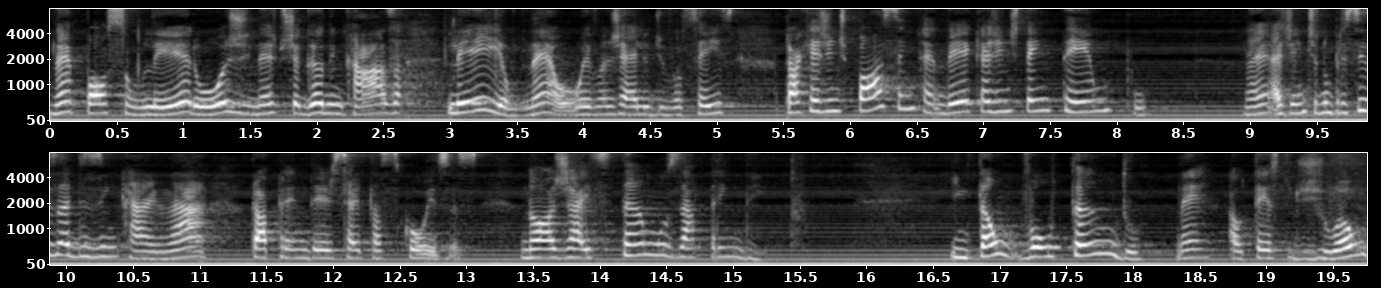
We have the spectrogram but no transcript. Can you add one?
né, possam ler hoje, né, chegando em casa, leiam né, o evangelho de vocês, para que a gente possa entender que a gente tem tempo. Né? A gente não precisa desencarnar para aprender certas coisas. nós já estamos aprendendo. Então, voltando né, ao texto de João,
